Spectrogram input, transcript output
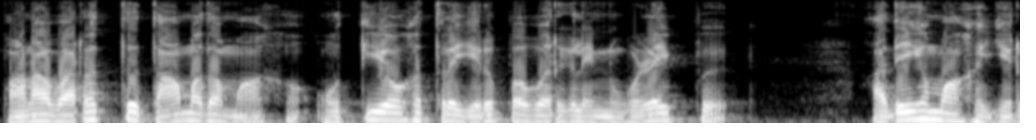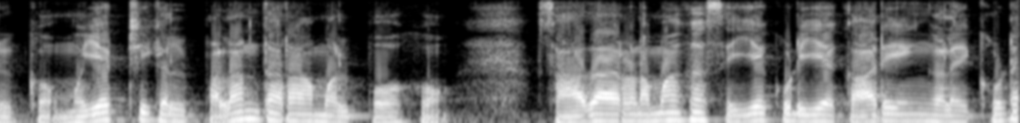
பண வரத்து தாமதமாகும். உத்தியோகத்தில் இருப்பவர்களின் உழைப்பு அதிகமாக இருக்கும். முயற்சிகள் பலன் தராமல் போகும். சாதாரணமாக செய்யக்கூடிய காரியங்களை கூட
